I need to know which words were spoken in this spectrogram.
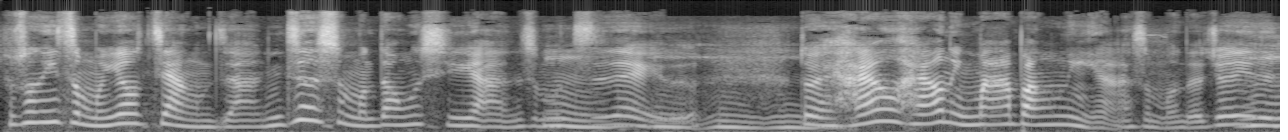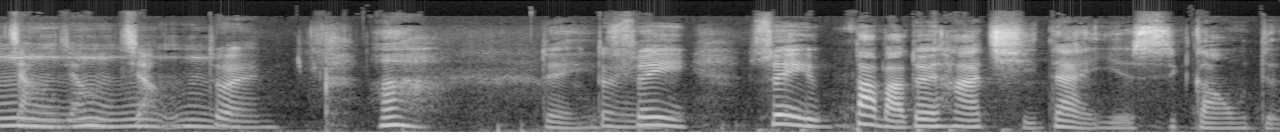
就说你怎么又这样子啊？你这是什么东西啊？什么之类的，嗯嗯。对，还要还要你妈帮你啊什么的，就一直讲讲讲，对啊，对对。所以，所以爸爸对他期待也是高的，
